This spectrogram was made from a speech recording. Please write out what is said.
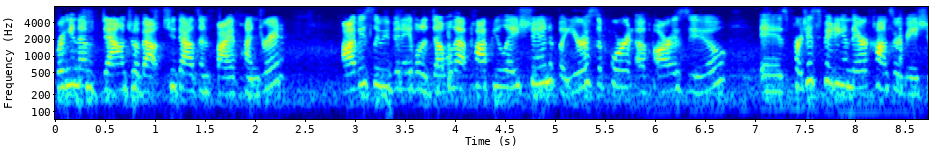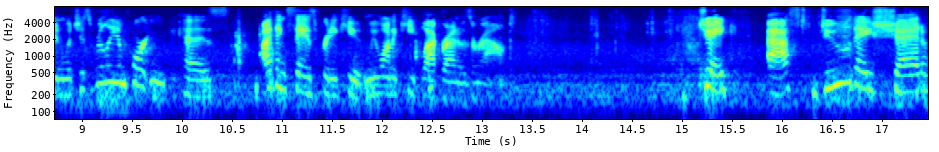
bringing them down to about 2,500. Obviously, we've been able to double that population, but your support of our zoo is participating in their conservation, which is really important because I think Say is pretty cute and we want to keep black rhinos around. Jake asked, do they shed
